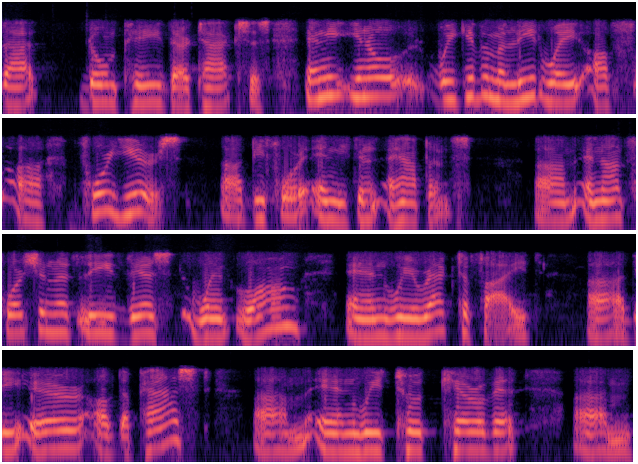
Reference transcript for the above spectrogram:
that don't pay their taxes. And, you know, we give them a leadway of uh, four years uh, before anything happens. Um, and unfortunately, this went wrong and we rectified uh, the error of the past, um, and we took care of it um,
